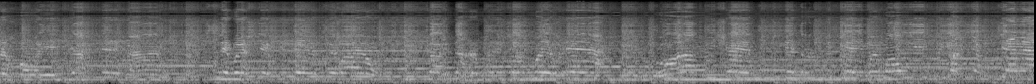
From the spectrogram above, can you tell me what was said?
черповые тяжкие все Всевышних тебе не взываю, когда же придет мое время. Он отвечает ветер в день, мой молнии бьет мне в теле.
